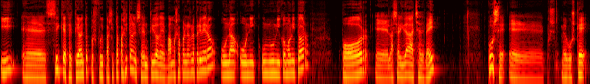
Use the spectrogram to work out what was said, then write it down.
Y eh, sí que efectivamente pues fui pasito a pasito en el sentido de vamos a ponerle primero una un único monitor por eh, la salida HDMI. Puse, eh, pues me busqué.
